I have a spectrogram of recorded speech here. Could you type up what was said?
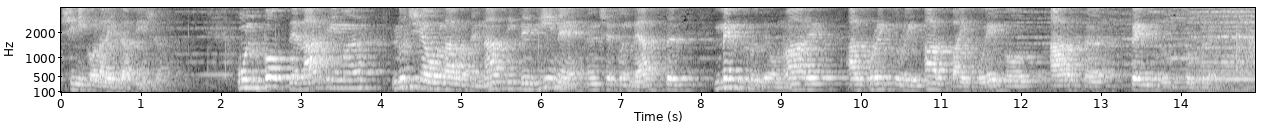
și Nicolae Dabija. Un pop de lacrimă, Lucia Olaru Nenati devine, începând de astăzi, membru de onoare al proiectului Art by Fuego, Artă pentru Suflet.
